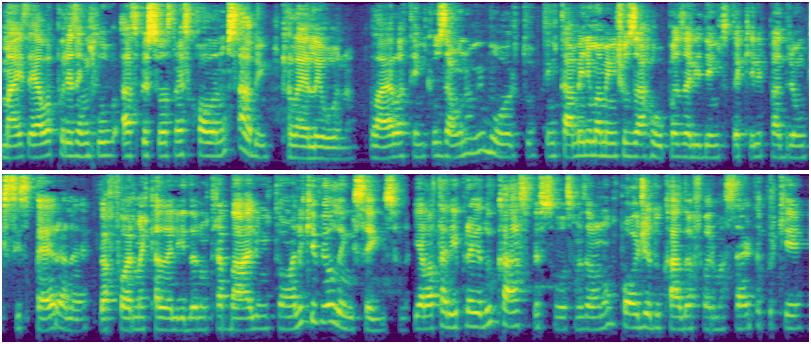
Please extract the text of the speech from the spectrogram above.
Mas ela, por exemplo, as pessoas na escola não sabem que ela é leona. Lá ela tem que usar o nome morto, tentar minimamente usar roupas ali dentro daquele padrão que se espera, né? Da forma que ela lida no trabalho. Então, olha que violência isso, né? E ela tá ali para educar as pessoas, mas ela não pode educar da forma certa porque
